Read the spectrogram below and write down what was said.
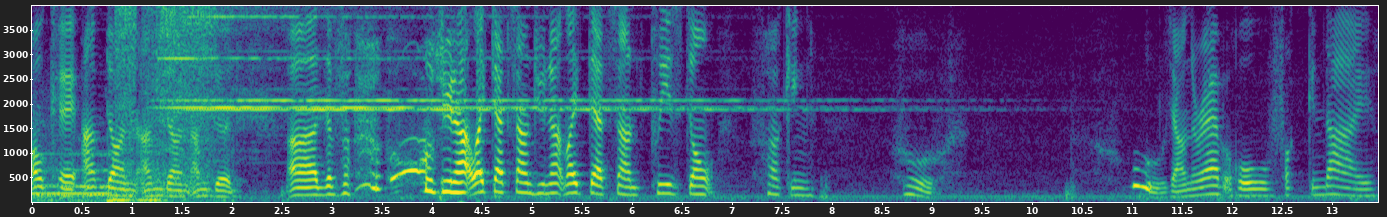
Okay, I'm done. I'm done. I'm good. Uh, the. Oh, do not like that sound. Do not like that sound. Please don't. Fucking. Whew. Ooh, down the rabbit hole, fucking die.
